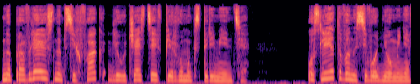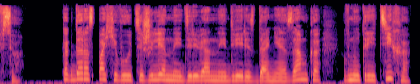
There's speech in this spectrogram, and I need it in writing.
Направляюсь на психфак для участия в первом эксперименте. После этого на сегодня у меня все. Когда распахиваю тяжеленные деревянные двери здания замка, внутри тихо,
